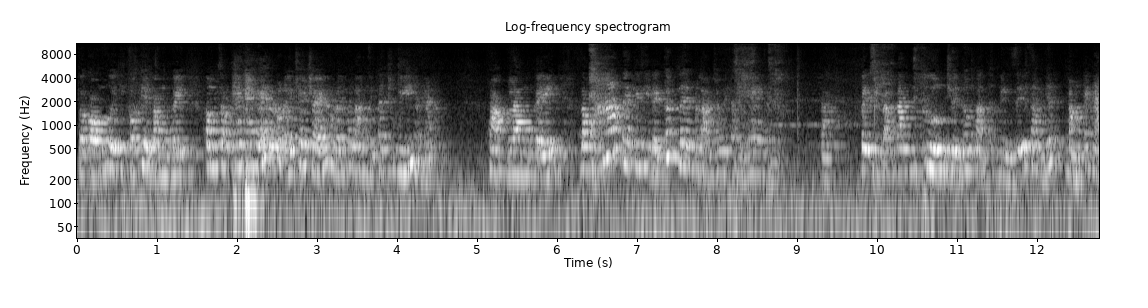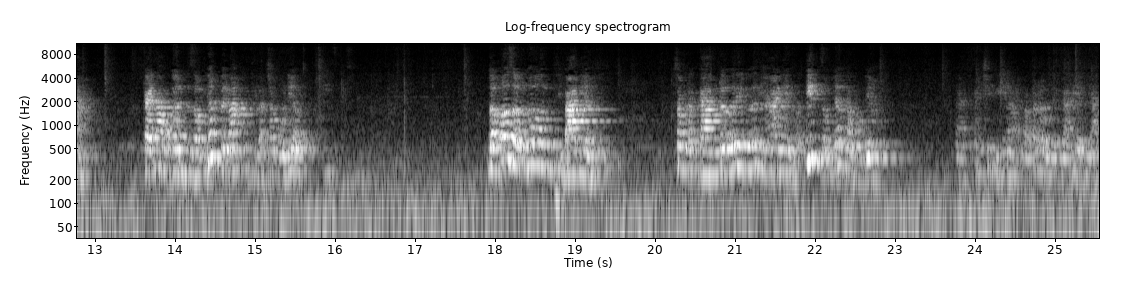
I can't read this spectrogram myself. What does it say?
Và có người thì có thể bằng một cái âm giọng the thế nào đấy choe choé nào đấy mà làm người ta chú ý chẳng hạn. Hoặc là một cái giọng hát hay cái gì đấy cất lên mà làm cho người ta phải nghe này vậy thì bạn đang thường truyền thông bản thân mình dễ dàng nhất bằng cách nào? Cái nào gần giống nhất với bạn thì bạn cho bốn điểm. Đỡ giống hơn thì ba điểm. Xong là càng đỡ đi nữa thì hai điểm và ít giống nhất là một điểm. À, anh chị đi lại và bắt đầu đánh giá điểm nha.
